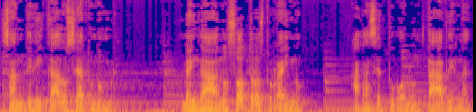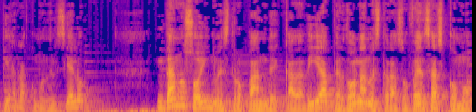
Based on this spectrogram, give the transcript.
santificado sea tu nombre. Venga a nosotros tu reino. Hágase tu voluntad en la tierra como en el cielo. Danos hoy nuestro pan de cada día, perdona nuestras ofensas como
